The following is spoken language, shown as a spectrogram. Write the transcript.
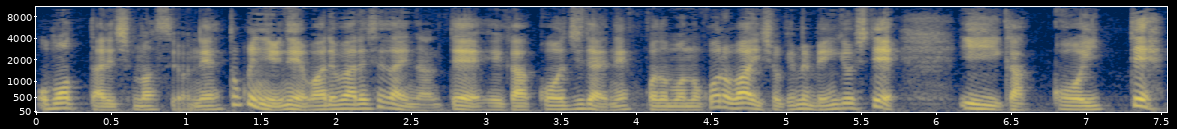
思ったりしますよね。特にね、我々世代なんて、学校時代ね、子供の頃は一生懸命勉強して、いい学校行って、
